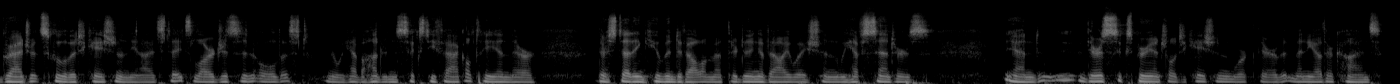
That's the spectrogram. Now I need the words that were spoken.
graduate school of education in the United States, largest and oldest. You know, we have 160 faculty, and they're they're studying human development. They're doing evaluation. We have centers, and there's experiential education work there, but many other kinds.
